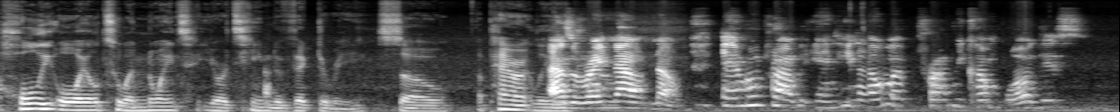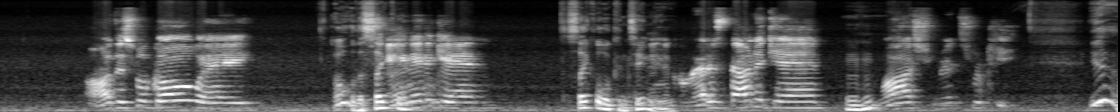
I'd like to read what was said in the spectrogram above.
holy oil to anoint your team to victory. So apparently, As of right now, no. And we'll probably, and you know what? Probably come August, all this will go away. oh, the Saying cycle, it again. the cycle will continue. let us down again. Mhm. Wash, rinse, repeat. Yeah,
